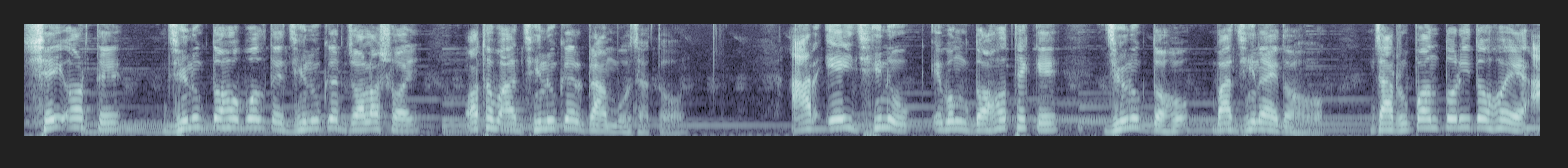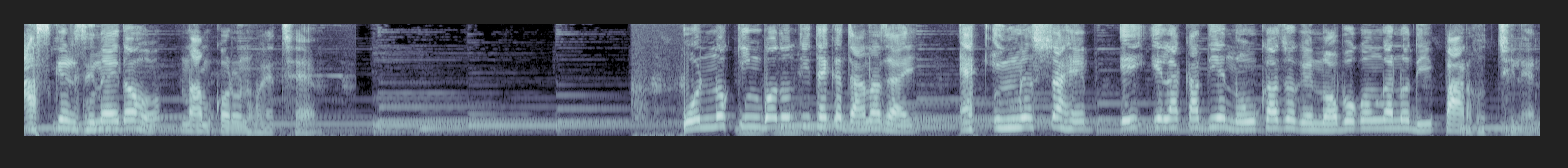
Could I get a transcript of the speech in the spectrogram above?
সেই অর্থে ঝিনুক দহ বলতে ঝিনুকের জলাশয় অথবা ঝিনুকের গ্রাম বোঝাতো। আর এই ঝিনুক এবং দহ থেকে ঝিনুক দহ বা ঝিনাই দহ যা রূপান্তরিত হয়ে আজকের ঝিনাইদহ নামকরণ হয়েছে। অন্য কিংবদন্তি থেকে জানা যায়, এক ইংরেজ সাহেব এই এলাকা দিয়ে নৌকাযোগে নবগঙ্গা নদী পার হচ্ছিলেন।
